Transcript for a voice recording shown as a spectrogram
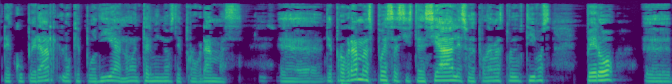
recuperar lo que podía, ¿no? En términos de programas, eh, de programas pues asistenciales o de programas productivos, pero eh,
